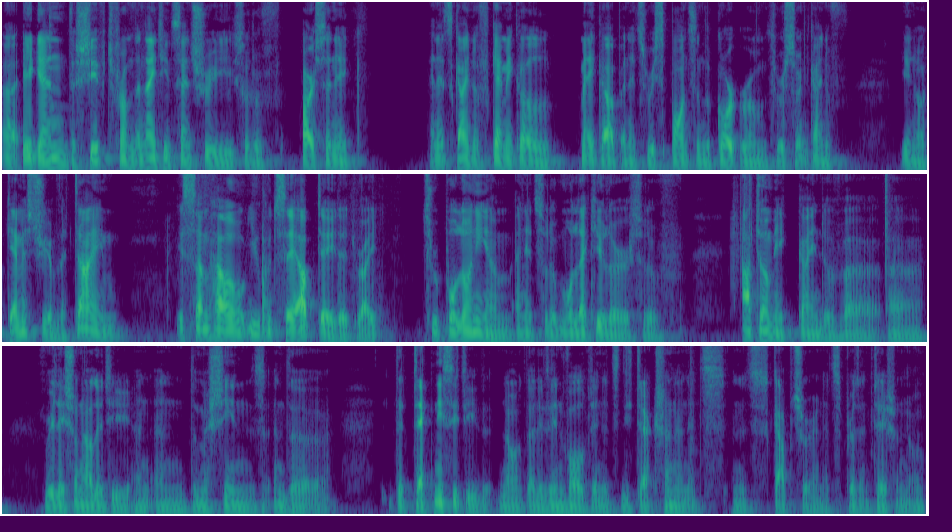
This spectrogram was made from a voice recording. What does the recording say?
Uh, again, the shift from the 19th century sort of arsenic and its kind of chemical makeup and its response in the courtroom through a certain kind of, you know, chemistry of the time is somehow, you could say, updated, right? through polonium and its sort of molecular, sort of atomic kind of uh, uh, relationality and, and the machines and the the technicity that, you know, that is involved in its detection and its and its capture and its presentation.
